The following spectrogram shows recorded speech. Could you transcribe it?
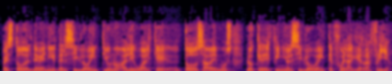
pues todo el devenir del siglo XXI, al igual que todos sabemos lo que definió el siglo XX fue la Guerra Fría.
